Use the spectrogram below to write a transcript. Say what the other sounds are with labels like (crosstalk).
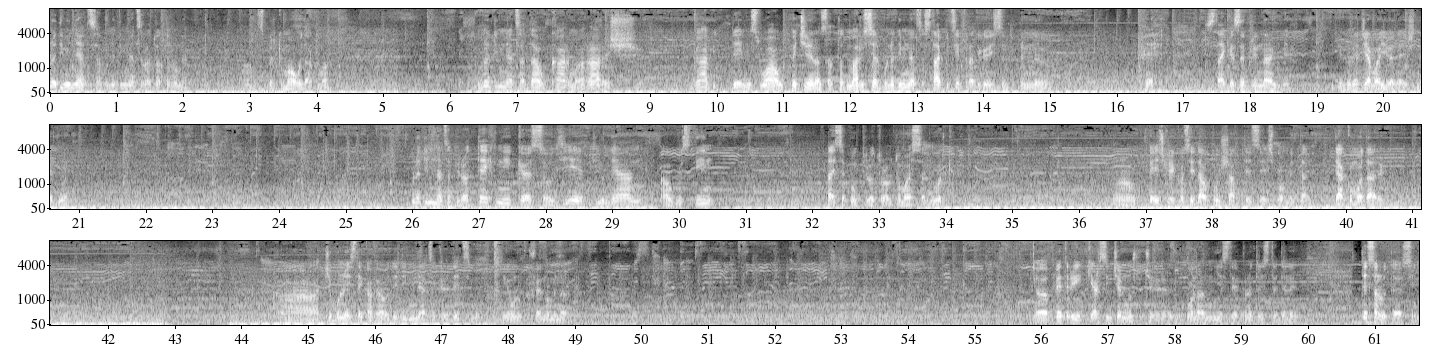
Bună dimineața, bună dimineața la toată lumea. Mamă, sper că mă aud acum. Bună dimineața, Dau, Karma, Rareș, Gabi, Denis, wow, pe cine l-a saltat? Maricel, bună dimineața. Stai puțin, frate, că eu sunt prin... uh, (laughs) Stai că sunt prin Anglia. Eu nu mergeam mai iure, ești nebun. Bună dimineața, Pirotehnic, Soviet, Iulian, Augustin. Stai să pun pilotul automat și să-l urc. Uh, Pe aici cred că o să-i dau cu un 70 momentan, de acomodare. Ah, ce bună este cafeaua de dimineață, credeți-mă. E un lucru fenomenal. Petri, chiar sincer nu știu ce volan este până 300 de lei. Te salută, Sin.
